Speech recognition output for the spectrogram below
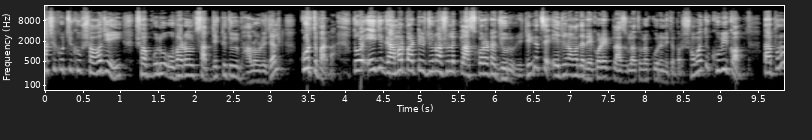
আশা করছি খুব সহজেই সবগুলো ওভারঅল সাবজেক্টে তুমি ভালো রেজাল্ট করতে পারবা। তো এই যে গ্রামার পার্টির জন্য আসলে ক্লাস করাটা জরুরি, ঠিক আছে? এই জন্য আমাদের রেকর্ডেড ক্লাসগুলো তোমরা করে নিতে পারো। সময় তো খুবই কম। তারপরও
